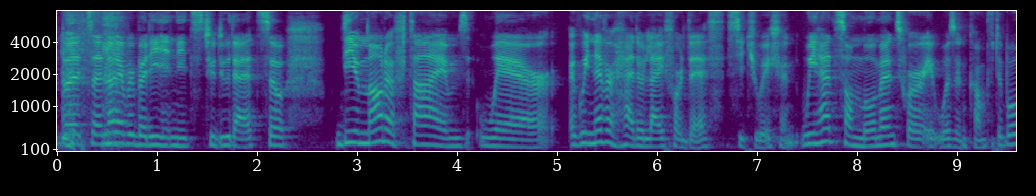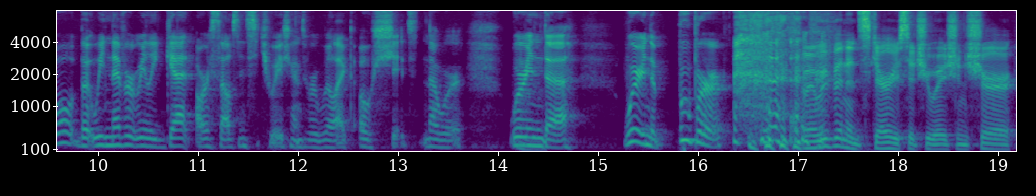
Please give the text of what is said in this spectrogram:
but uh, not everybody needs to do that. So the amount of times where like, we never had a life or death situation. We had some moments where it was uncomfortable, but we never really get ourselves in situations where we're like, "Oh shit, now we're we're in the we're in the pooper." I mean, we've been in scary situations, sure,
